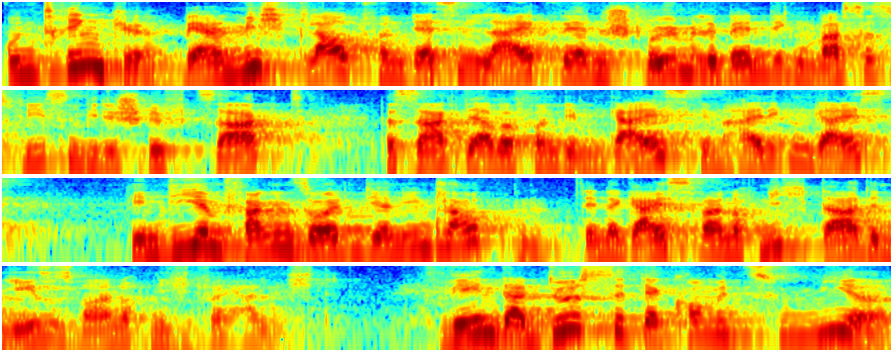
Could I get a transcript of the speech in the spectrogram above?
und trinke. Wer an mich glaubt, von dessen Leib werden Ströme lebendigen Wassers fließen, wie die Schrift sagt. Das sagt er aber von dem Geist, dem Heiligen Geist, den die empfangen sollten, die an ihn glaubten. Denn der Geist war noch nicht da, denn Jesus war noch nicht verherrlicht. Wen da dürstet, der komme zu mir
